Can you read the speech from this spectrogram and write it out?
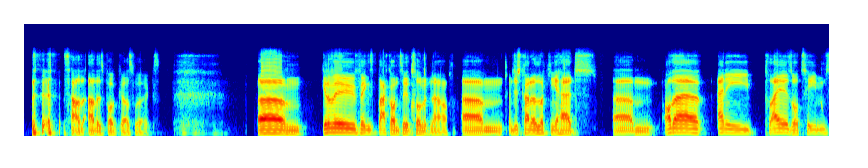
that's how, how this podcast works. Um, gonna move things back onto the tournament now. Um, and just kind of looking ahead. Um, are there any players or teams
